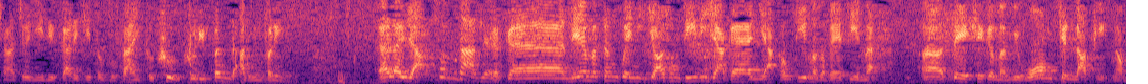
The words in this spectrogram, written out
像就你的家里去做做生意，个口口里本是阿灵不灵。哎，来呀，苏大人这个你么等过你家兄弟里家个 nhà công ty mà cái về tiền mà ờ thế khi cái mà mi hoàng chân lapì nó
